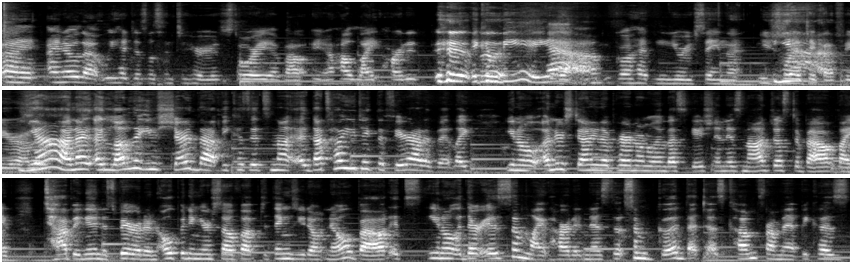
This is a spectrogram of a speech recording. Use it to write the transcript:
I I know that we had just listened to her story about you know how lighthearted It can be, yeah. Go ahead and you were saying that you just want to take that fear out. of Yeah, and I, I love that you shared that because it's not that's how you take the fear out of it. Like, you know, understanding that paranormal investigation is not just about like tapping into spirit and opening yourself up to things you don't know about. It's, you know, there is some lightheartedness, that some good that does come from it because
